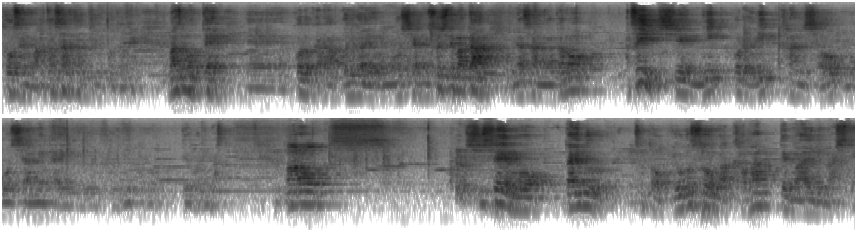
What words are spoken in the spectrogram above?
当選を果たされたということでまずもって、えー、心からお祝いを申し上げそしてまた皆さん方の熱い支援に心より感謝を申し上げたいというふうに思っております。あの市政もだいぶちょっと様相が変わってまいりまして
